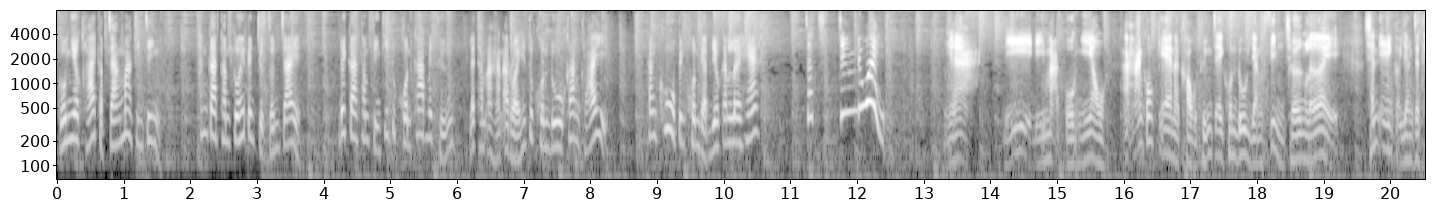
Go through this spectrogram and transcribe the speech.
โกงเงียวคล้ายกับจางมากจริงๆทั้งการทำตัวให้เป็นจุดสนใจ ด้วยการทำสิ่งที่ทุกคนคาดไม่ถึง และทำอาหารอร่อยให้ทุกคนดูคลั่งไคล้ทั้งคู่เป็นคนแบบเดียวกันเลยแฮะ จะจริงด้วยง่าดีดีมากโกงเงียว อาหารของแกน่ะเข้าถึงใจคนดูอย่างสิ้นเชิงเลย ฉันเองก็ยังจะแท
